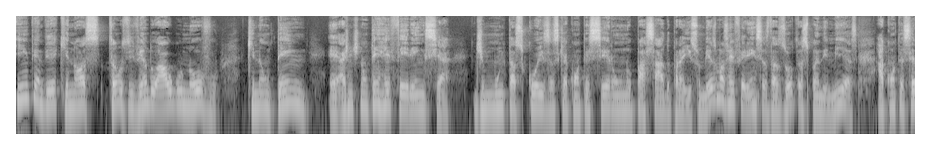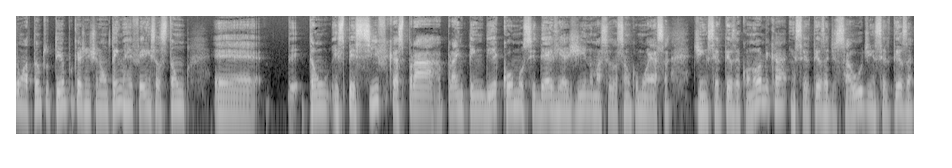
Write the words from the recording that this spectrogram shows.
E entender que nós estamos vivendo algo novo, que não tem, é, a gente não tem referência de muitas coisas que aconteceram no passado para isso. Mesmo as referências das outras pandemias aconteceram há tanto tempo que a gente não tem referências tão, é, tão específicas para entender como se deve agir numa situação como essa de incerteza econômica, incerteza de saúde, incerteza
